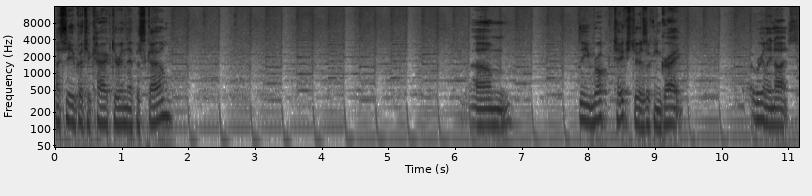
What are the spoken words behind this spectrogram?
I see you've got your character in there for scale. Um, the rock texture is looking great. Really nice.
